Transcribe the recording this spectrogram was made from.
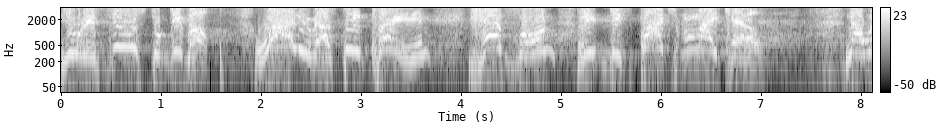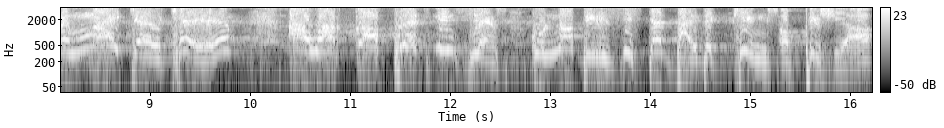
you refused to give up. While you were still praying, heaven dispatched Michael. Now, when Michael came, our corporate influence could not be resisted by the kings of Persia.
